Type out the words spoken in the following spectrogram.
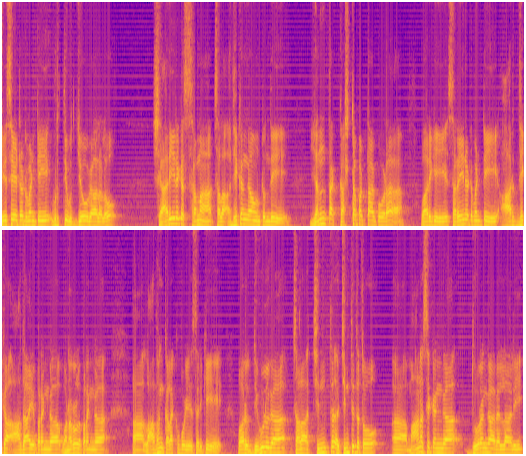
చేసేటటువంటి వృత్తి ఉద్యోగాలలో శారీరక శ్రమ చాలా అధికంగా ఉంటుంది. ఎంత కష్టపడ్డా కూడా వారికి సరైనటువంటి ఆర్థిక ఆదాయపరంగా వనరుల పరంగా లాభం కలగకపోయేసరికి వారు దిగులుగా చాలా చింత చింతితతో మానసికంగా దూరంగా వెళ్ళాలి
